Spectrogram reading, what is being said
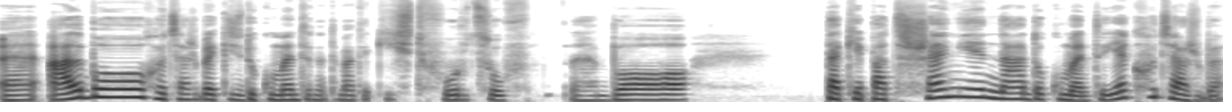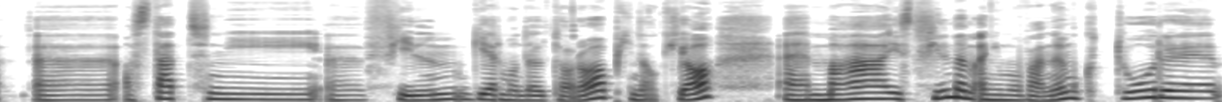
E, albo chociażby jakieś dokumenty na temat jakichś twórców, bo takie patrzenie na dokumenty, jak chociażby ostatni e, film Guillermo del Toro, Pinocchio, e, ma, jest filmem animowanym, który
